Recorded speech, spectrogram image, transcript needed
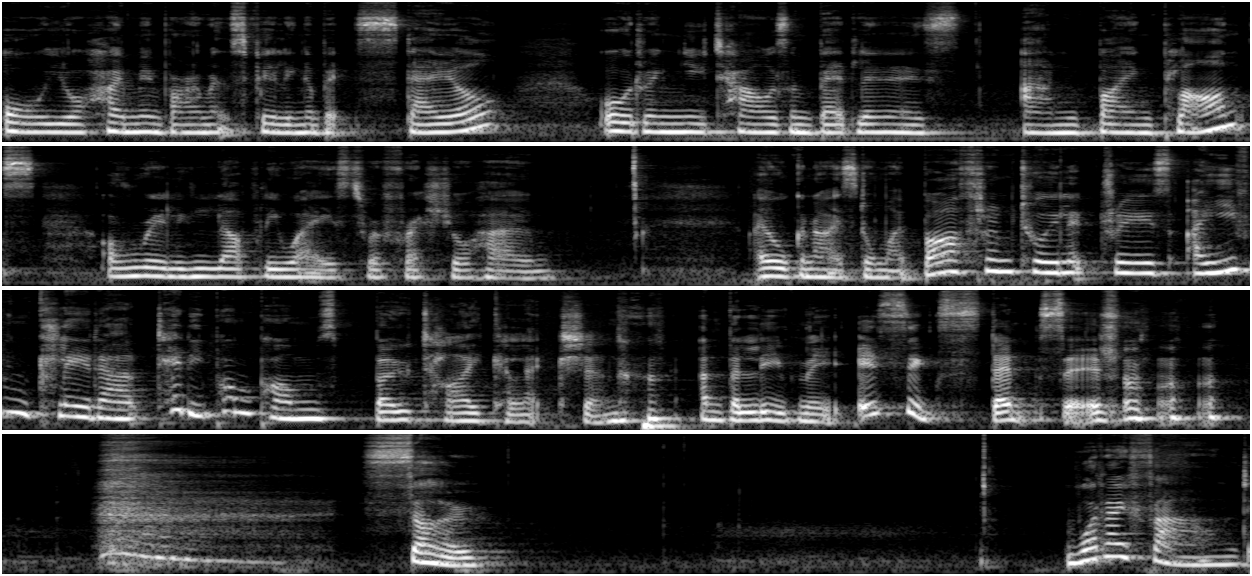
or your home environment's feeling a bit stale, ordering new towels and bed linens and buying plants are really lovely ways to refresh your home. I organised all my bathroom toiletries. I even cleared out Teddy Pom Pom's bow tie collection. and believe me, it's extensive. so, what I found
